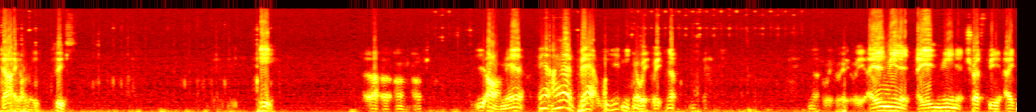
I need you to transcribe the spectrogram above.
die already, please. E. Uh, uh, um, okay. Oh, man. Man, I had a bat. What hit me? No, wait, wait, no. No, wait, wait, wait. I didn't mean it. I didn't mean it. Trust me. I...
